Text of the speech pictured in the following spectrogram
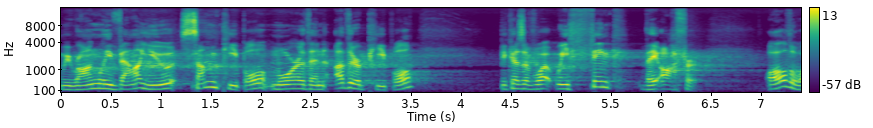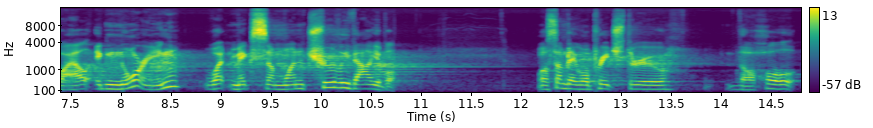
We wrongly value some people more than other people because of what we think they offer, all the while ignoring what makes someone truly valuable. Well, someday we'll preach through the whole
